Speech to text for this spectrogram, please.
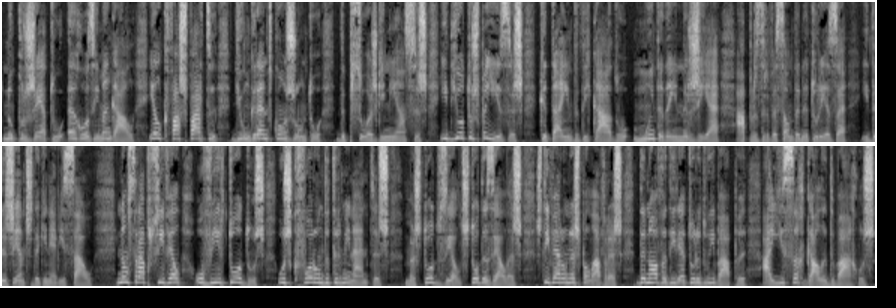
no projeto Arroz e Mangal, ele que faz parte de um grande conjunto de pessoas guineenses e de outros países que têm dedicado muita da energia à preservação da natureza e das gentes da Guiné-Bissau. Não será possível ouvir todos os que foram determinantes, mas todos eles todas elas, estiveram nas palavras da nova diretora do IBAP, Aissa Regala de Barros,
